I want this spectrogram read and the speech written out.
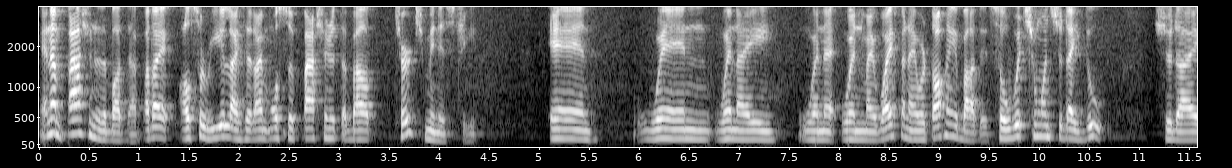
And I'm passionate about that. But I also realize that I'm also passionate about church ministry. And when when I when I, when my wife and I were talking about it, so which one should I do? Should I,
